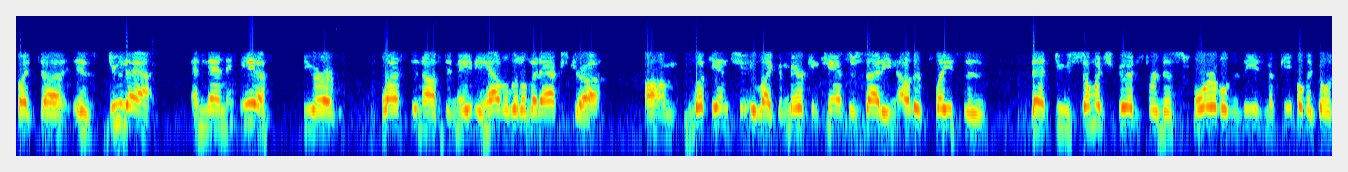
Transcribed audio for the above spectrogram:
but uh, is do that, and then if you're blessed enough to maybe have a little bit extra, um, look into like American Cancer Society and other places that do so much good for this horrible disease and the people that go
